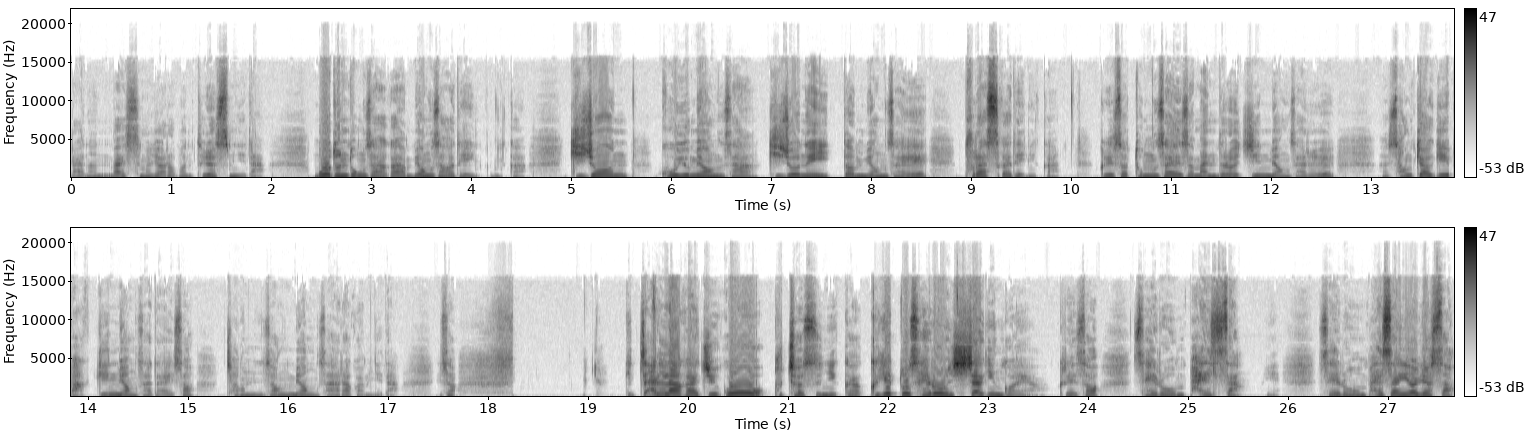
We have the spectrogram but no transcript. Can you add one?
라는 말씀을 여러 번 드렸습니다. 모든 동사가 명사가 되니까 기존 고유 명사, 기존에 있던 명사에 플러스가 되니까 그래서 동사에서 만들어진 명사를 성격이 바뀐 명사다 해서 전성 명사라고 합니다. 그래서 잘라가지고 붙였으니까 그게 또 새로운 시작인 거예요. 그래서 새로운 발상, 예, 새로운 발상이 열렸어.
